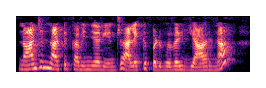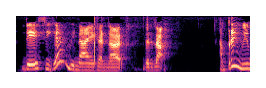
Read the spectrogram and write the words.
நாஞ்சில் நாட்டு கவிஞர் என்று அழைக்கப்படுபவர் யாருன்னா தேசிக விநாயகனார். இவர்தான். அப்புறம்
